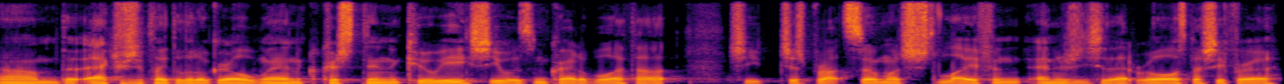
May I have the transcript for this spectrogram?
Um, the actress who played the little girl, Wen Kristen Cui, she was incredible. I thought she just brought so much life and energy to that role, especially for a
